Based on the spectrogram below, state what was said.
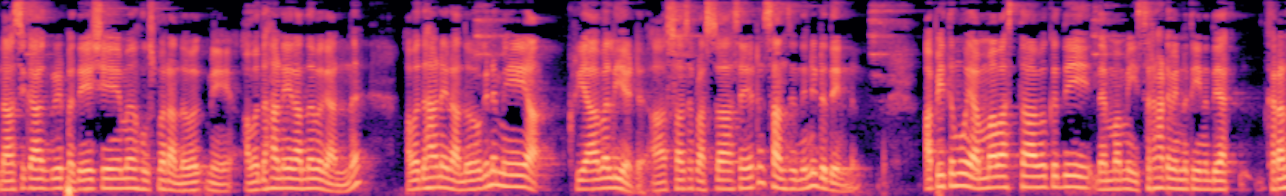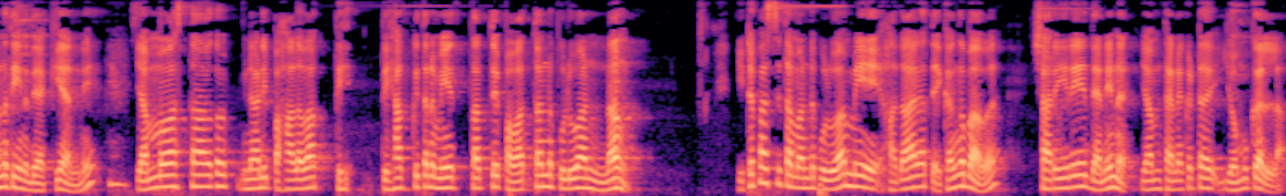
නාසිකාග්‍රේ ප්‍රදේශයේම හුස්ම රඳව මේ අවධානය රඳව ගන්න. අවධානය රඳවගෙන මේ ක්‍රියාවලියට ආස්වාස ප්‍රස්වාසයට සංසිඳෙන්න ඉඩ දෙන්න. අපි හිතමු යම් අවස්ථාවකදී දැන් මම ඉස්සරහට වෙන්න තියෙන දෙයක් කරන්න තියෙන දෙයක් කියන්නේ යම් අවස්ථාවක විනාඩි 15ක් 30ක් විතර මේ தත්ත්වය පවත්වන්න පුළුවන් නම් ඊට පස්සේ Tamanට පුළුවන් මේ හදාගත් එකඟ බව ශරීරයේ දැනෙන යම් තැනකට යොමු කළා.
